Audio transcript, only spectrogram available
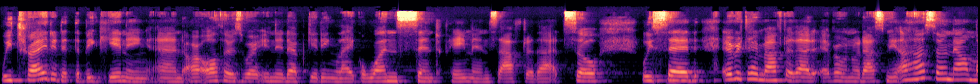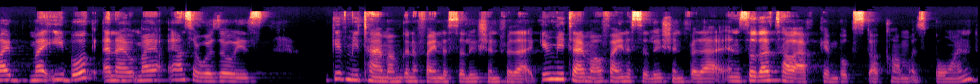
We tried it at the beginning and our authors were ended up getting like one cent payments after that. So we hmm. said every time after that everyone would ask me uh-huh so now my my ebook? And I, my answer was always give me time i'm going to find a solution for that. Give me time i'll find a solution for that. And so that's how africanbooks.com was born.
